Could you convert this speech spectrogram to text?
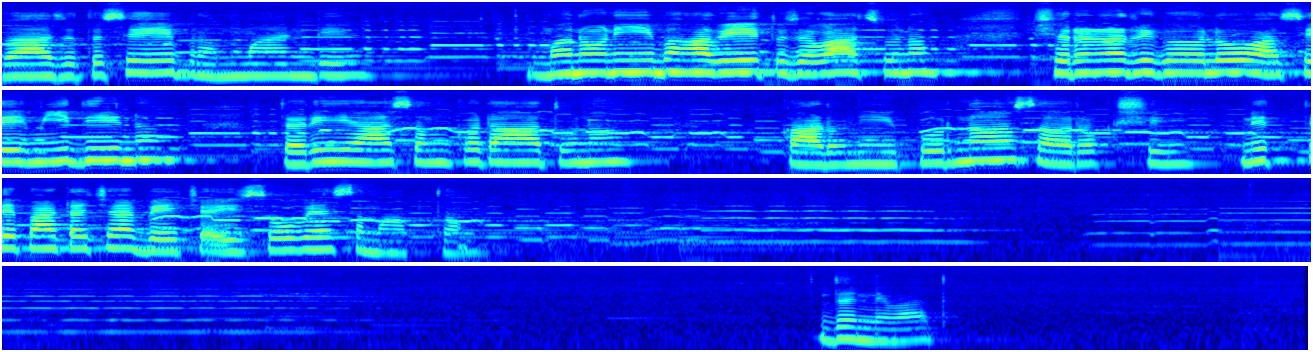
गाजतसे ब्रह्मांडे। मनोनी भावे तुझ वाचून शरणरिगलो असे मी दीन तरी या संकटातून काढून पूर्ण संरक्षी नित्यपाठाच्या बेचाळीसोव्या समाप्त. धन्यवाद.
